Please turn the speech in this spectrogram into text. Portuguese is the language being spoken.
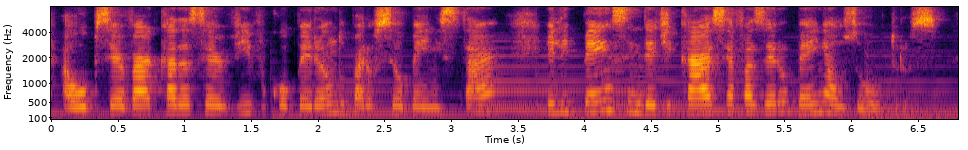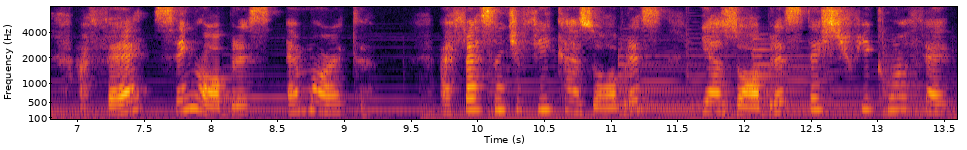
Ao observar cada ser vivo cooperando para o seu bem-estar, ele pensa em dedicar-se a fazer o bem aos outros. A fé sem obras é morta. A fé santifica as obras e as obras testificam a fé.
